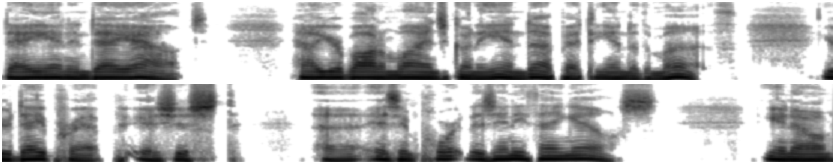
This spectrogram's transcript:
day in and day out, how your bottom line is going to end up at the end of the month. Your day prep is just uh, as important as anything else. You know,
